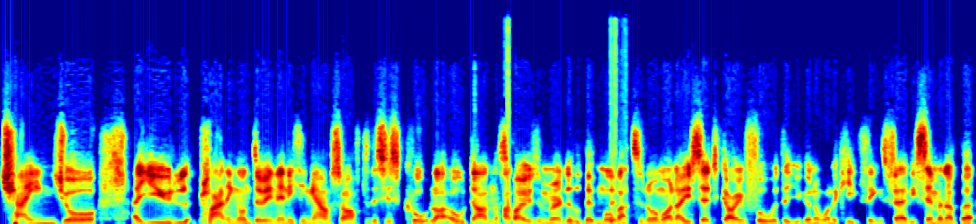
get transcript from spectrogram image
change, or are you planning on doing anything else after this is caught like all done? I suppose, and we're a little bit more back to normal. I know you said going forward that you're going to want to keep things fairly similar, but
